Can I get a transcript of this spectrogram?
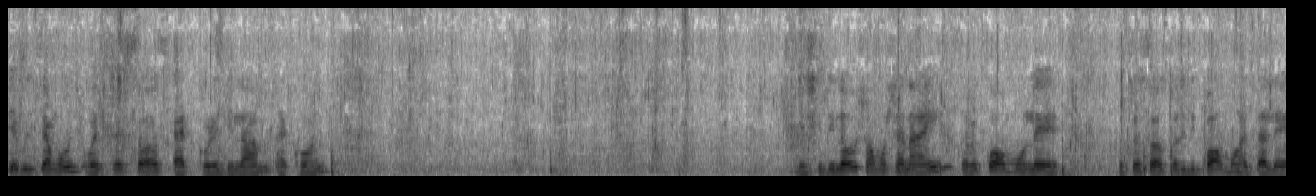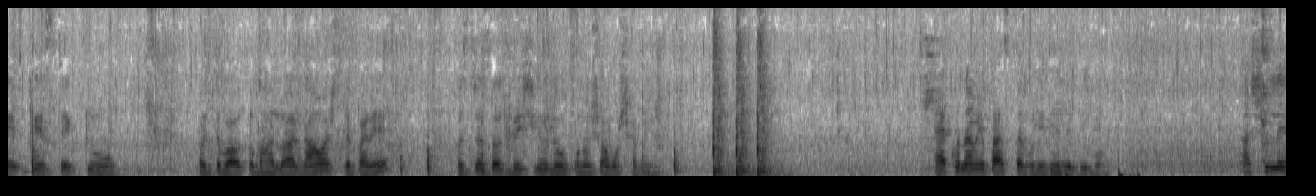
টেবিল চামচ ওয়েস্টার সস অ্যাড করে দিলাম এখন। বেশি দিলেও সমস্যা নাই, তবে কম হলে ওয়েস্টার সসটা যদি কম হয় তাহলে টেস্ট একটু হয়তো বা অত ভালো আর নাও আসতে পারে। ওয়েস্টার সস বেশি হলেও কোনো সমস্যা নেই। এখন আমি পাস্তাগুলি ঢেলে দিব। আসলে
